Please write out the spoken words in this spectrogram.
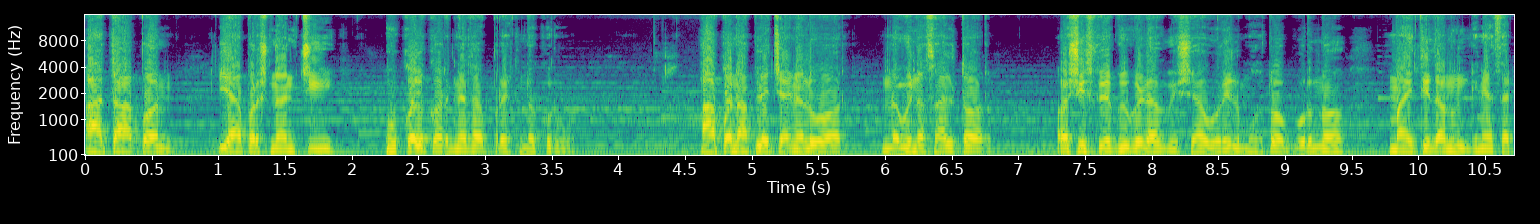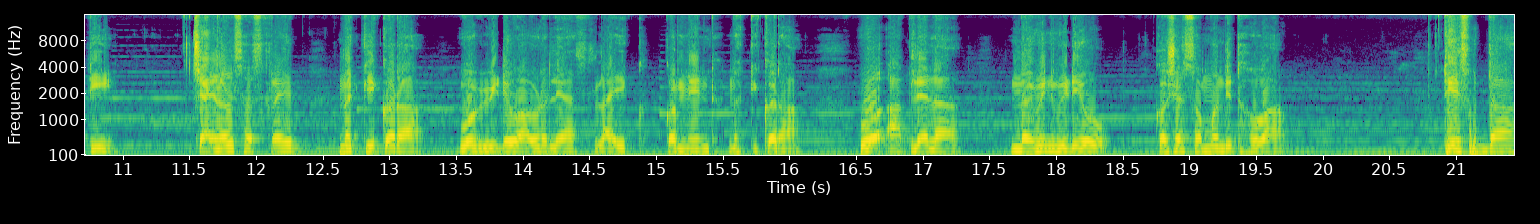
आता आपण या प्रश्नांची उकल करण्याचा प्रयत्न करू. आपण आपल्या चॅनलवर नवीन असाल तर अशीच वेगवेगळ्या विषयावरील महत्त्वपूर्ण माहिती जाणून घेण्यासाठी चॅनल सबस्क्राईब नक्की करा व व्हिडिओ आवडल्यास लाईक कमेंट नक्की करा व आपल्याला नवीन व्हिडिओ कशा संबंधित हवा ते सुद्धा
